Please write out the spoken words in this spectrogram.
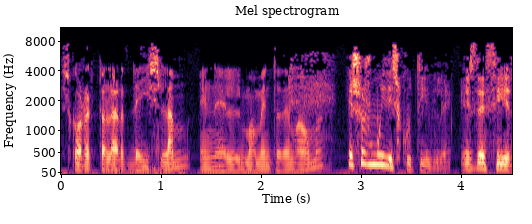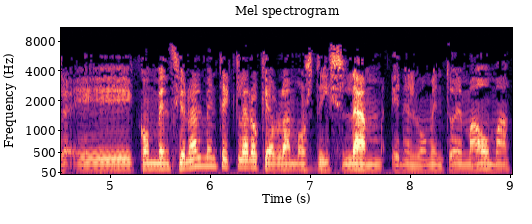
¿Es correcto hablar de Islam en el momento de Mahoma? Eso es muy discutible. Es decir, eh, convencionalmente claro que hablamos de Islam en el momento de Mahoma,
